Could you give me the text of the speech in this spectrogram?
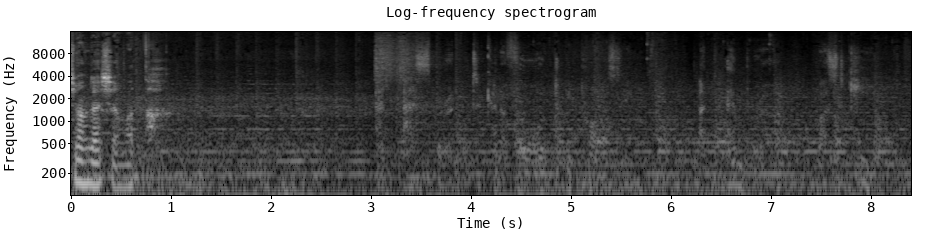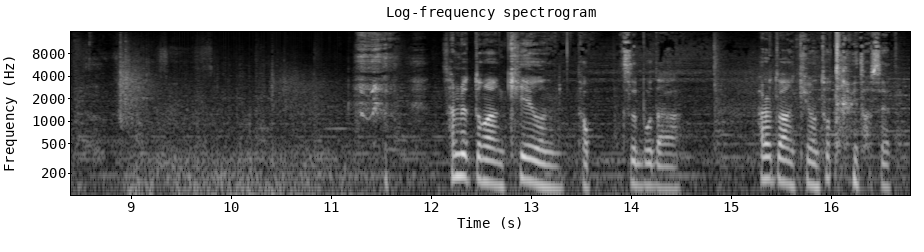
지망자 시험 맞다 aspirant can afford to be promising. An emperor must keep those 3주 동안 키운 덕스보다 하루 동안 키운 토템이 더 세다.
